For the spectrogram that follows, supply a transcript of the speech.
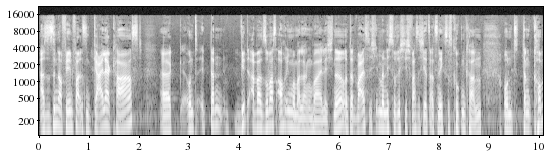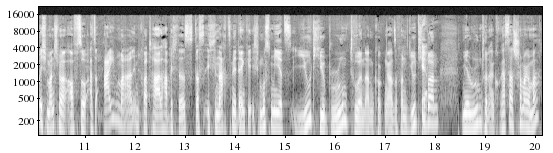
Also es sind auf jeden Fall, es ist ein geiler Cast. Äh, und dann wird aber sowas auch irgendwann mal langweilig, ne? Und dann weiß ich immer nicht so richtig, was ich jetzt als nächstes gucken kann. Und dann komme ich manchmal auf so, also einmal im Quartal habe ich das, dass ich nachts mir denke, ich muss mir jetzt YouTube Roomtouren angucken. Also von YouTubern mir Roomtouren angucken. Hast du das schon mal gemacht?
